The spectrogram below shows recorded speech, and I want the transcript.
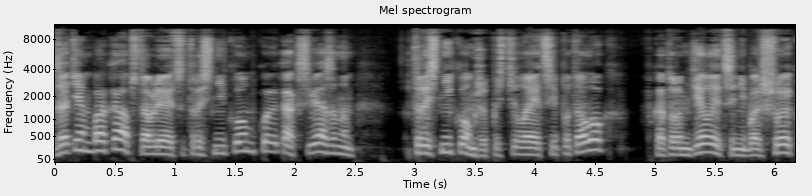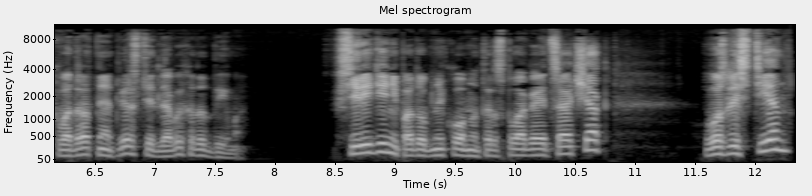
Затем бока обставляются тростником, кое-как связанным. Тростником же постилается и потолок, в котором делается небольшое квадратное отверстие для выхода дыма. В середине подобной комнаты располагается очаг. Возле стен,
